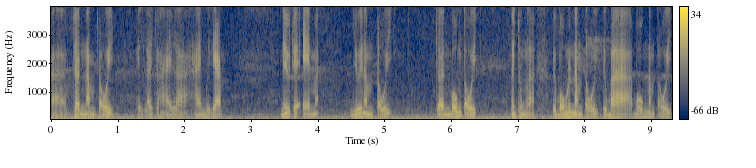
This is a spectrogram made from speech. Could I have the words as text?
à, trên 5 tuổi thì lấy cho Hải là 20g nếu trẻ em á, dưới 5 tuổi trên 4 tuổi nói chung là từ 4 đến 5 tuổi từ 3 4 5 tuổi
